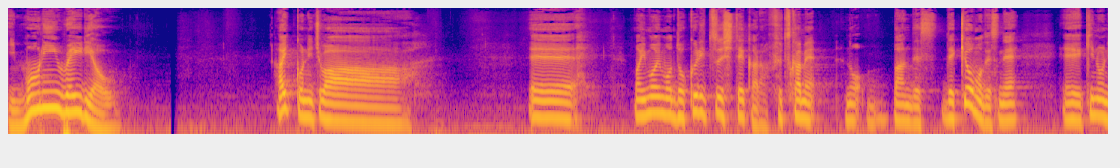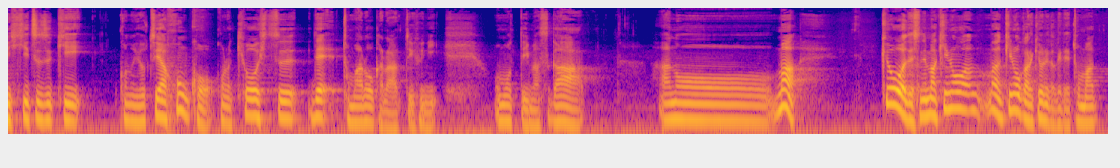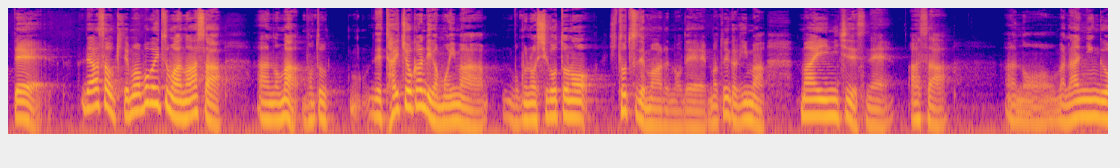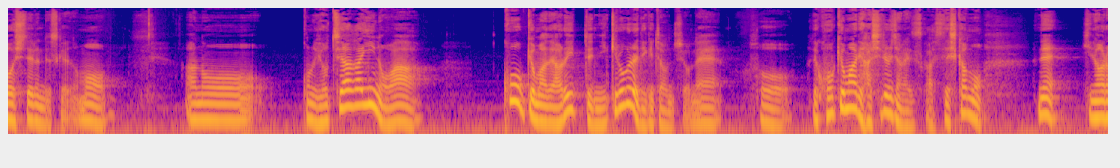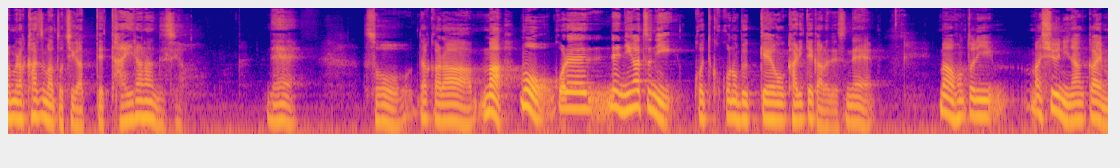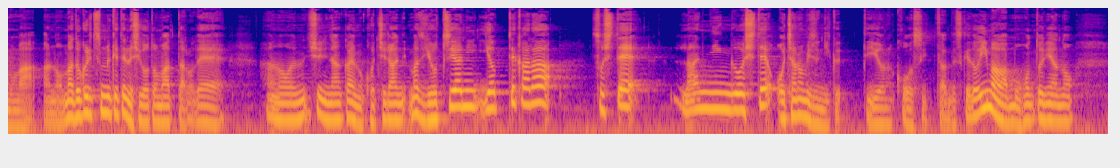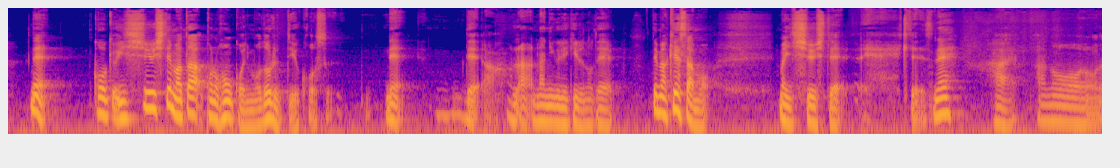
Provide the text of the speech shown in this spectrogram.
in Morning Radio はい、こんにちは。えー、まあ、いもいも独立してから2日目の晩です。で、今日もですね、えー昨日に引き続き、この四谷本校、この教室で泊まろうかなというふうに思っていますが、あのーまあ、今日はですね、まあ、昨日、まあ、昨日から今日にかけて泊まって、で、朝起きて、まあ、僕はいつもあの朝、あの、まあ、本当で、体調管理がもう今、僕の仕事の一つでもあるので、まあ、とにかく今、毎日ですね、朝、あの、まあ、ランニングをしてるんですけれども、あの、この四谷がいいのは、皇居まで歩いて2キロぐらいで行けちゃうんですよね。そう。で、皇居周り走れるじゃないですか。で、しかも、ね、日野原村一馬と違って平らなんですよ。ねそう。だから、まあ、もう、これね、2月にこここの物件を借りてからですね、まあ本当に、まあ週に何回も、まあ、あの、まあ独立向けての仕事もあったので、あの、週に何回もこちらに、まず四谷に寄ってから、そしてランニングをしてお茶の水に行くっていうようなコース行ってたんですけど、今はもう本当にあの、ね、皇居一周してまたこの香港に戻るっていうコース、ね、で、ラランニングできるので、で、まあ今朝も、まあ一周して、えー来てですね、はい。あの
